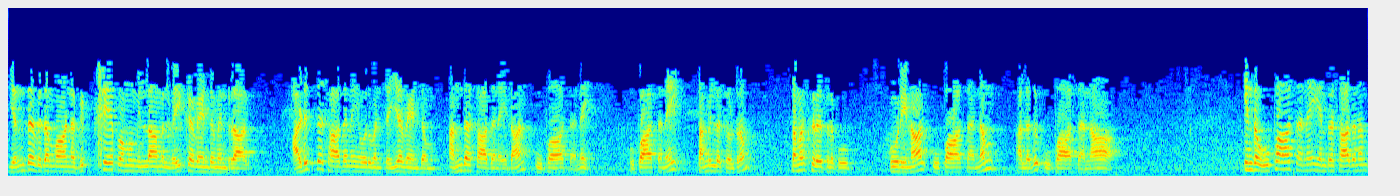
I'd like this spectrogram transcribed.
எந்த விதமான விக்ஷேபமும் இல்லாமல் வைக்க வேண்டும் என்றால் அடுத்த சாதனை ஒருவன் செய்ய வேண்டும். அந்த சாதனை தான் உபாசனை. உபாசனை தமிழ்ல சொல்றோம். சமஸ்கிருதத்துல கூறினால் உபாசனம் அல்லது உபாசனா. இந்த உபாசனை என்ற சாதனம்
